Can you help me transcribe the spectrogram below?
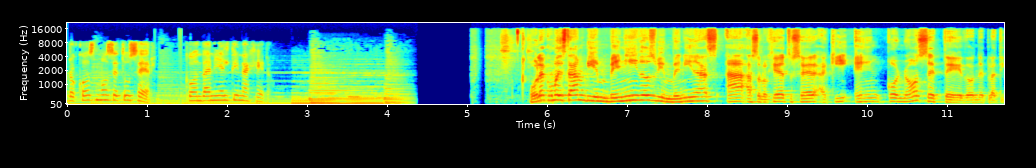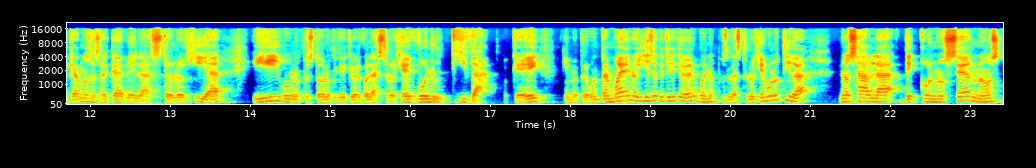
Macrocosmos de tu ser con Daniel Tinajero. Hola, ¿cómo están? Bienvenidos, bienvenidas a Astrología de tu Ser aquí en Conócete, donde platicamos acerca de la astrología y, bueno, pues todo lo que tiene que ver con la astrología evolutiva, ¿ok? Y me preguntan, bueno, ¿y eso qué tiene que ver? Bueno, pues la astrología evolutiva nos habla de conocernos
